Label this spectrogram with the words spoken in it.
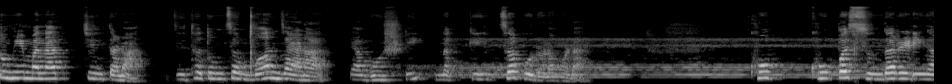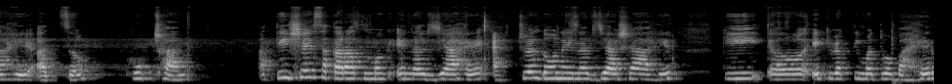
तुम्ही मनात चिंतणार जिथं तुमचं मन जाणार त्या गोष्टी नक्कीच पूर्ण होणार. खूप खूपच सुंदर रिडिंग आहे आजचं. खूप छान. अतिशय सकारात्मक एनर्जी आहे. ॲक्च्युअल दोन एनर्जी अशा आहेत. की एक व्यक्तिमत्व बाहेर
